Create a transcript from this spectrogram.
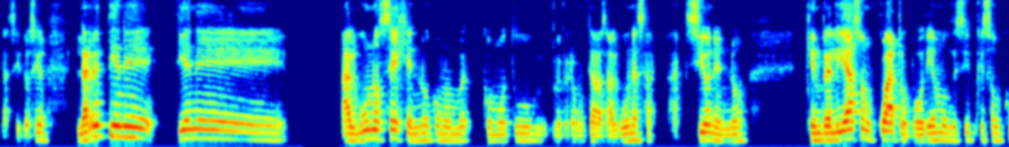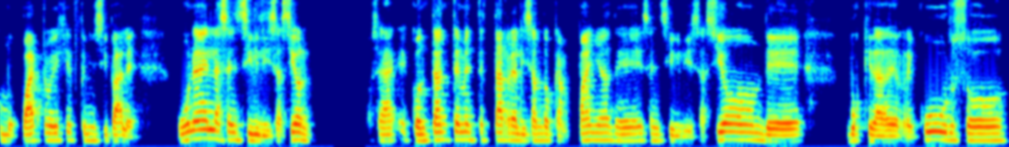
la situación. La red tiene, tiene algunos ejes, ¿no? Como, como tú me preguntabas, algunas acciones, ¿no? Que en realidad son cuatro, podríamos decir que son como cuatro ejes principales. Una es la sensibilización, o sea, eh, constantemente estar realizando campañas de sensibilización, de búsqueda de recursos,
